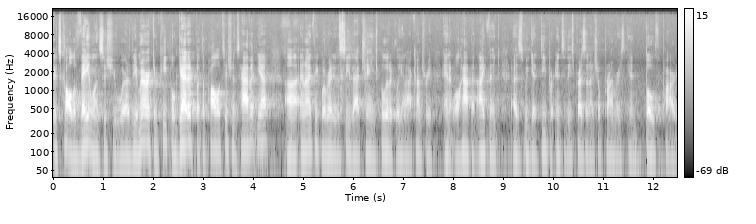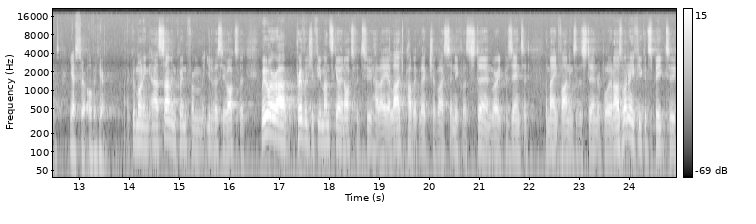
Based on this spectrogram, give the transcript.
it's called a valence issue, where the American people get it, but the politicians haven't yet. Uh, and I think we're ready to see that change politically in our country, and it will happen, I think, as we get deeper into these presidential primaries in both parties. Yes, sir, over here. Uh, good morning. Uh, Simon Quinn from University of Oxford. We were uh, privileged a few months ago in Oxford to have a, a, large public lecture by Sir Nicholas Stern where he presented the main findings of the Stern report. And I was wondering if you could speak to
